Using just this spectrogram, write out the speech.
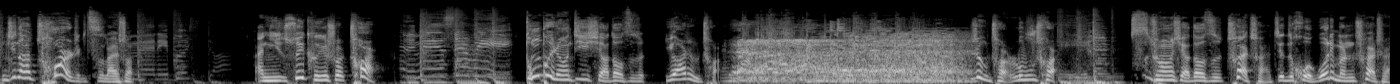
你就拿串儿这个词来说，哎，你随口一说串儿，东北人第一想到是羊肉串，肉串儿、撸串；四川人想到是串串，就是火锅里面的串串。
